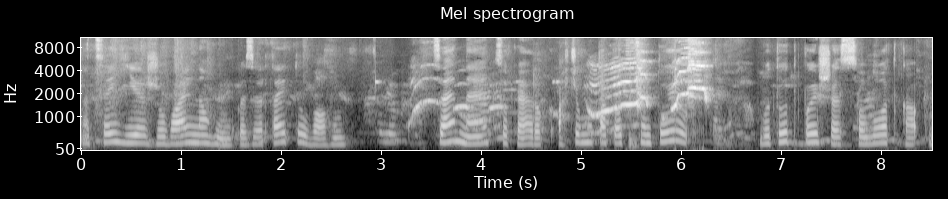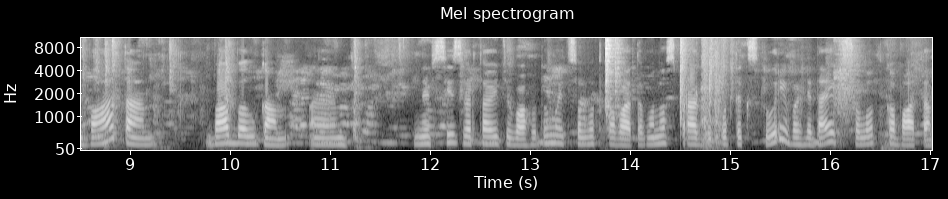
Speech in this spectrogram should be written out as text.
А це є жувальна гумка. Звертайте увагу. Це не цукерок. А чому так акцентую? Бо тут пише солодка вата. Е, не всі звертають увагу. Думають, солодка вата. Воно справді по текстурі виглядає як солодка вата.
